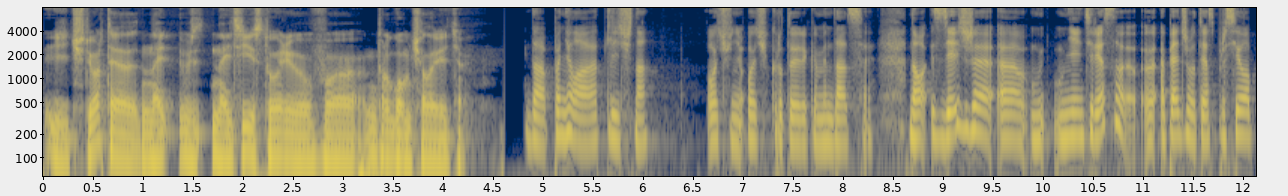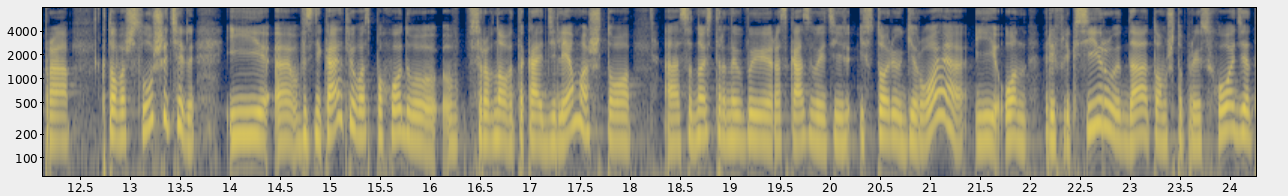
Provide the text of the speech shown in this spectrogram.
и четвертое — найти историю в другом человеке. Да, поняла, отлично. Очень-очень крутые рекомендации. Но здесь же э, мне интересно, э, опять же, вот я спросила про кто ваш слушатель, и э, возникает ли у вас по ходу все равно вот такая дилемма, что э, с одной стороны вы рассказываете историю героя, и он рефлексирует, да, о том, что происходит,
